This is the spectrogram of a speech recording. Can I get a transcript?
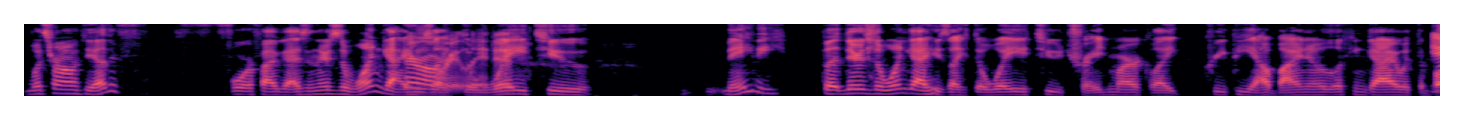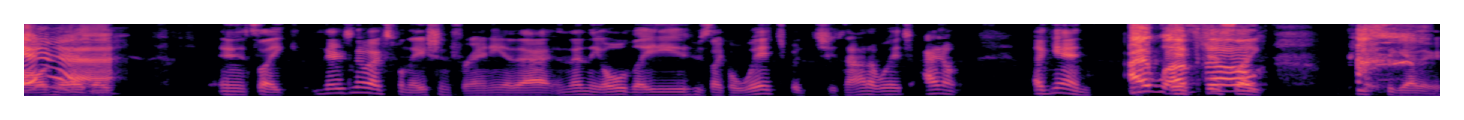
what's wrong with the other f- four or five guys?" And there's the one guy they're who's like related. the way to maybe but there's the one guy who's like the way to trademark like creepy albino looking guy with the bald yeah. head like and it's like there's no explanation for any of that and then the old lady who's like a witch but she's not a witch i don't again, I love it's just like pieced together.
